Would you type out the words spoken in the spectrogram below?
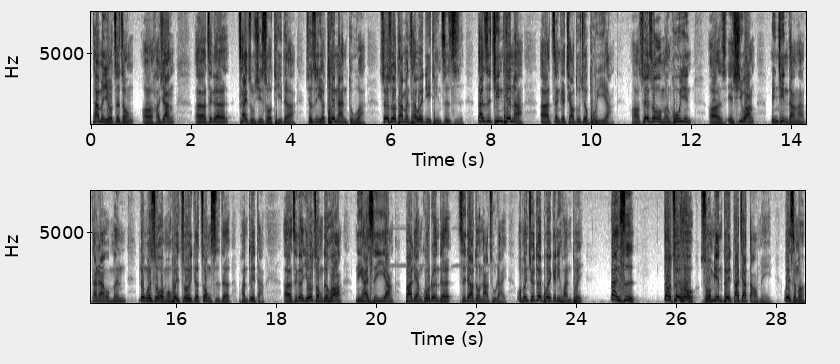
他们有这种哦，好像呃，这个蔡主席所提的，就是有天然毒啊，所以说他们才会力挺支持。但是今天呢，啊，整个角度就不一样啊。所以说，我们呼应呃，也希望民进党啊，当然我们认为说我们会做一个忠实的反对党。呃，这个有种的话，你还是一样把两国论的资料都拿出来，我们绝对不会给你反对。但是到最后所面对，大家倒霉。为什么？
